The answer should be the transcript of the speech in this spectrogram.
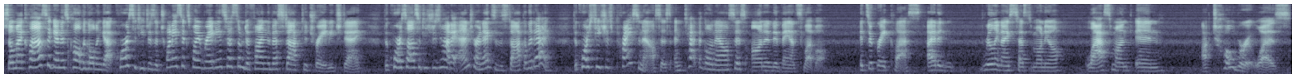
So my class again is called the Golden Gap course. It teaches a 26 point rating system to find the best stock to trade each day. The course also teaches you how to enter and exit the stock of the day. The course teaches price analysis and technical analysis on an advanced level. It's a great class. I had a really nice testimonial last month in October it was.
